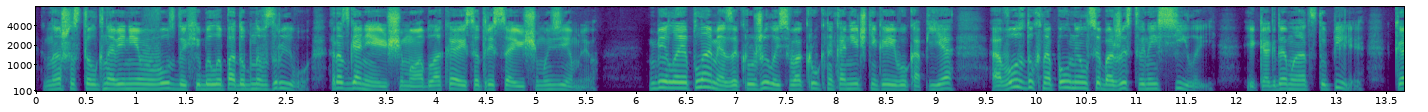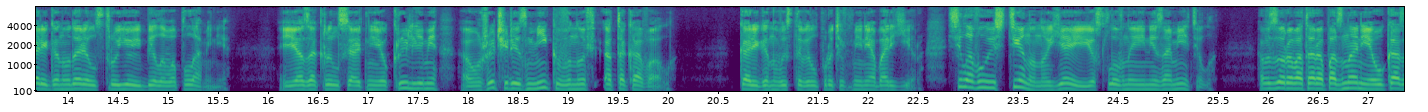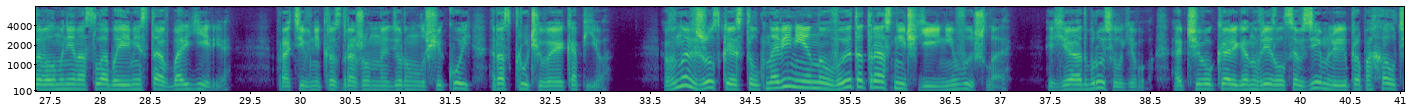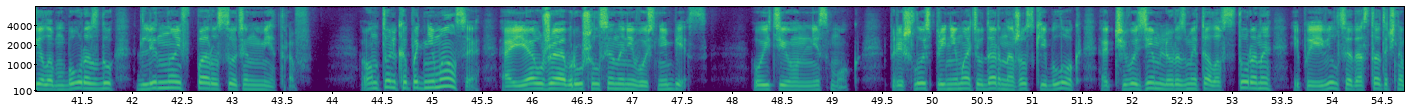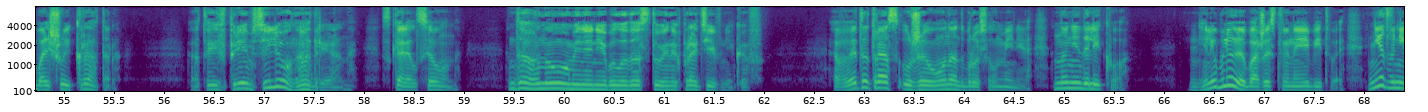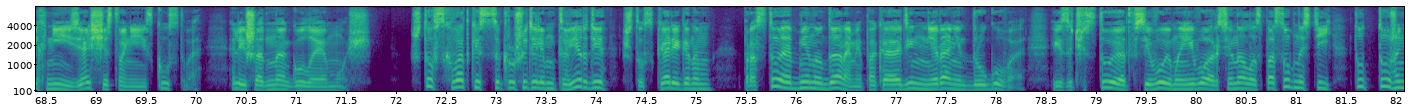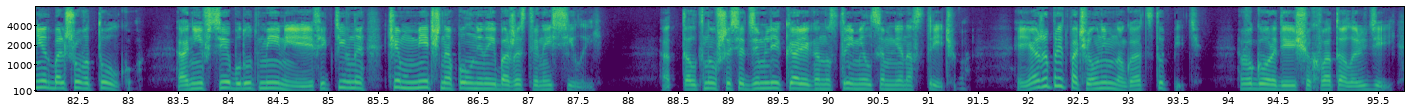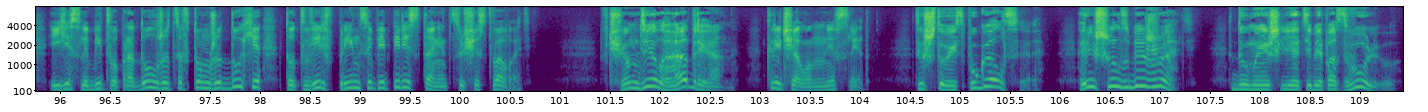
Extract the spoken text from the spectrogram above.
Наше столкновение в воздухе было подобно взрыву, разгоняющему облака и сотрясающему землю. Белое пламя закружилось вокруг наконечника его копья, а воздух наполнился божественной силой, и когда мы отступили, Кариган ударил струей белого пламени. Я закрылся от нее крыльями, а уже через миг вновь атаковал — Кариган выставил против меня барьер, силовую стену, но я ее словно и не заметил. Взор аватара познания указывал мне на слабые места в барьере. Противник раздраженно дернул щекой, раскручивая копье. Вновь жесткое столкновение, но в этот раз ничьей не вышло. Я отбросил его, отчего Кариган врезался в землю и пропахал телом борозду длиной в пару сотен метров. Он только поднимался, а я уже обрушился на него с небес. Уйти он не смог. Пришлось принимать удар на жесткий блок, отчего землю разметало в стороны, и появился достаточно большой кратер. «А ты впрямь силен, Адриан», — скалился он. «Давно у меня не было достойных противников». В этот раз уже он отбросил меня, но недалеко. Не люблю я божественные битвы. Нет в них ни изящества, ни искусства. Лишь одна голая мощь. Что в схватке с сокрушителем Тверди, что с Карриганом, Простой обмен ударами, пока один не ранит другого, и зачастую от всего моего арсенала способностей тут тоже нет большого толку. Они все будут менее эффективны, чем меч, наполненный божественной силой. Оттолкнувшись от земли, Карриган устремился мне навстречу. Я же предпочел немного отступить. В городе еще хватало людей, и если битва продолжится в том же духе, то Тверь в принципе перестанет существовать. «В чем дело, Адриан?» — кричал он мне вслед. Ты что, испугался? Решил сбежать? Думаешь, я тебе позволю?»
